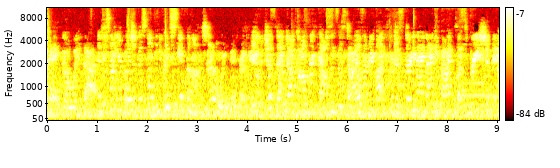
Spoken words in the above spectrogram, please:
okay, go with that. If it's not your budget this month, you can skip the month. It's kind of win-win, really. Go to juststep.com for thousands of styles every month for just $39.95 plus free shipping.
